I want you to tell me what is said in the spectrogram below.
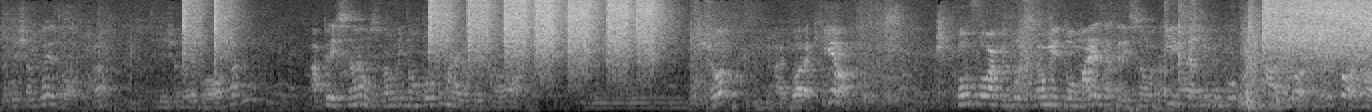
Vou deixar duas voltas, tá? Você deixa duas voltas. A pressão, você vai aumentar um pouco mais a pressão, ó. Fechou? Agora aqui, ó. Conforme você aumentou mais a pressão aqui, já fica um pouco mais rápido, ó. Você ó.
